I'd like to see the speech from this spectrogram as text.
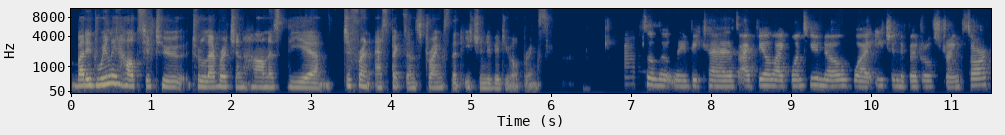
but it really helps you to to leverage and harness the uh, different aspects and strengths that each individual brings Absolutely, because I feel like once you know what each individual strengths are,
